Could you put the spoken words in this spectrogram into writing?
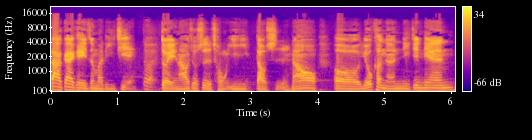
大概可以这么理解，对。对，然后就是从一到十，然后呃，有可能你今天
